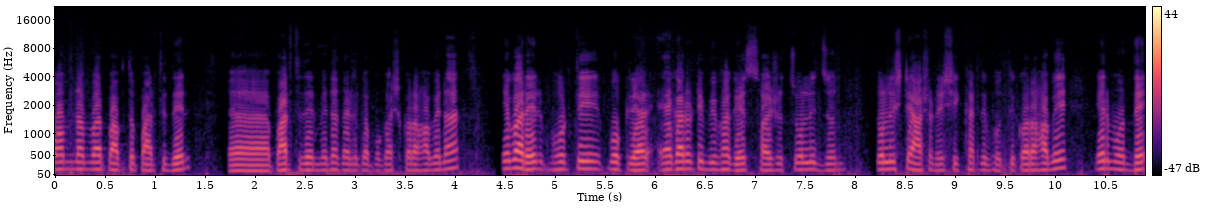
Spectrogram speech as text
কম নাম্বার প্রাপ্ত প্রার্থীদের প্রার্থীদের মেধা তালিকা প্রকাশ করা হবে না। এবারের ভর্তি প্রক্রিয়ার এগারোটি বিভাগে ছয়শো চল্লিশ জন চল্লিশটি আসনে শিক্ষার্থী ভর্তি করা হবে। এর মধ্যে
